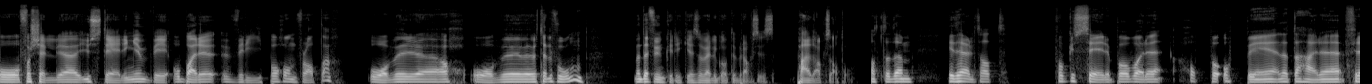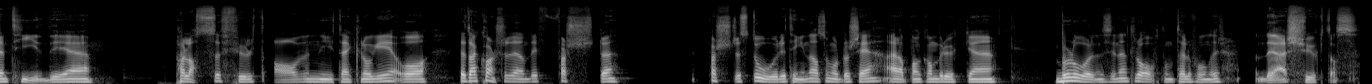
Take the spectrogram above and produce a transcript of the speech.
og forskjellige justeringer ved å bare vri på håndflata over, eh, over telefonen. Men det funker ikke så veldig godt i praksis per dags dato. at de i det hele tatt fokuserer på å bare hoppe oppi dette her fremtidige palasset fullt av ny teknologi. Og dette er kanskje en av de første, første store tingene da, som kommer til å skje, er at man kan bruke blodårene sine til å åpne telefoner. Det er sjukt, ass.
